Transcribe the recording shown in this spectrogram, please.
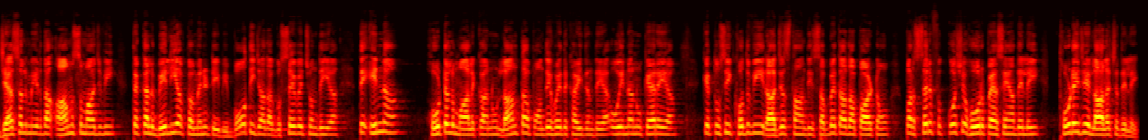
ਜੈਸਲਮੇਰ ਦਾ ਆਮ ਸਮਾਜ ਵੀ ਤੇ ਕਲਬੇਲੀਆ ਕਮਿਊਨਿਟੀ ਵੀ ਬਹੁਤ ਹੀ ਜ਼ਿਆਦਾ ਗੁੱਸੇ ਵਿੱਚ ਹੁੰਦੀ ਆ ਤੇ ਇਹਨਾਂ ਹੋਟਲ ਮਾਲਕਾਂ ਨੂੰ ਲਾਂਤਾ ਪਾਉਂਦੇ ਹੋਏ ਦਿਖਾਈ ਦਿੰਦੇ ਆ। ਉਹ ਇਹਨਾਂ ਨੂੰ ਕਹਿ ਰਹੇ ਆ ਕਿ ਤੁਸੀਂ ਖੁਦ ਵੀ ਰਾਜਸਥਾਨ ਦੀ ਸੱਭਿਅਤਾ ਦਾ ਪਾਰਟ ਹੋ, ਪਰ ਸਿਰਫ ਕੁਝ ਹੋਰ ਪੈਸਿਆਂ ਦੇ ਲਈ ਥੋੜੇ ਜਿਹੇ ਲਾਲਚ ਦੇ ਲਈ।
